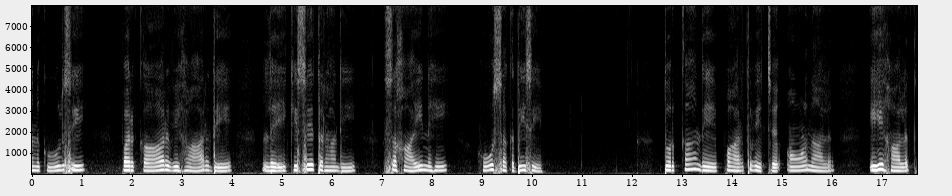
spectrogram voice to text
ਅਨੁਕੂਲ ਸੀ, ਪਰ ਕਾਰ ਵਿਹਾਰ ਦੇ ਲਈ ਕਿਸੇ ਤਰ੍ਹਾਂ ਦੀ ਸਹਾਈ ਨਹੀਂ ਹੋ ਸਕਦੀ ਸੀ। ਤੁਰਕਾਂ ਦੇ ਭਾਰਤ ਵਿੱਚ ਆਉਣ ਨਾਲ ਇਹ ਹਾਲਤ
